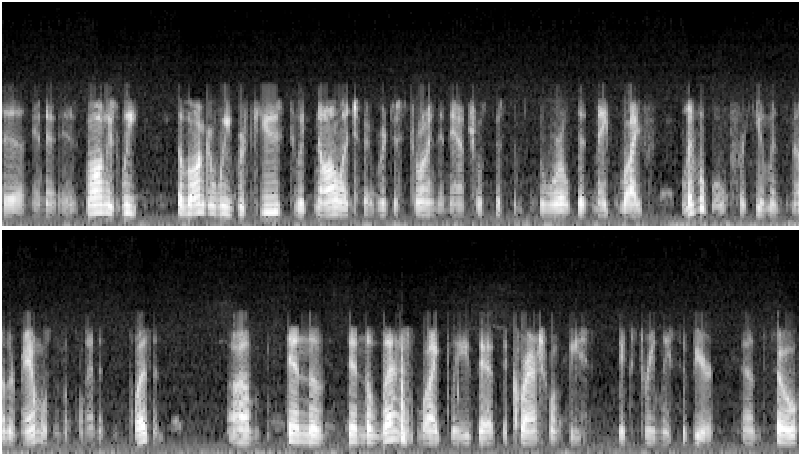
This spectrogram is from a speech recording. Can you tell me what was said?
and, uh, and as long as we, the longer we refuse to acknowledge that we're destroying the natural systems of the world that make life livable for humans and other mammals on the planet and pleasant, um, then the then the less likely that the crash won't be extremely severe. And so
